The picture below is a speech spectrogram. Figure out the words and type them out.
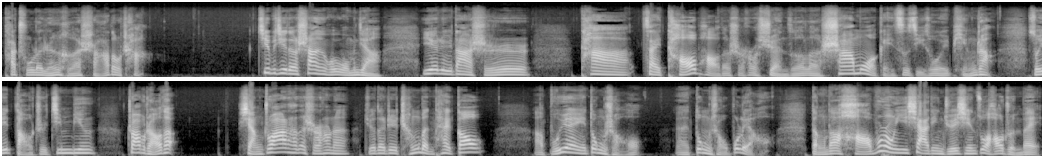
他除了人和，啥都差。记不记得上一回我们讲耶律大石他在逃跑的时候选择了沙漠给自己作为屏障，所以导致金兵抓不着他。想抓他的时候呢，觉得这成本太高，啊，不愿意动手，呃，动手不了。等到好不容易下定决心，做好准备，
